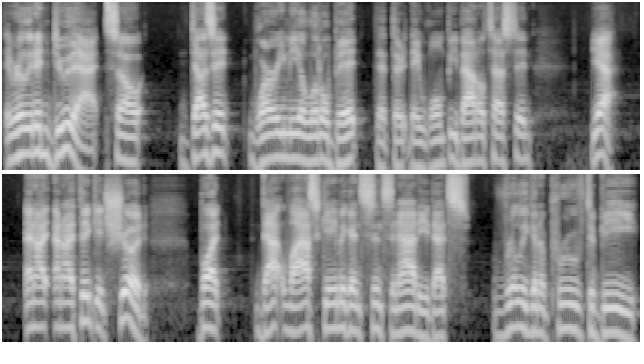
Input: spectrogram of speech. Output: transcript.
they really didn't do that. So does it worry me a little bit that they won't be battle tested? Yeah, and I and I think it should, but that last game against Cincinnati, that's really going to prove to be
